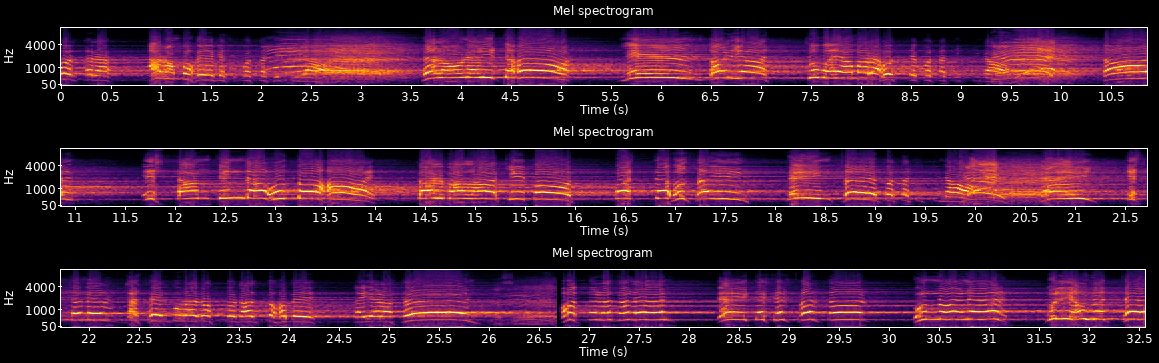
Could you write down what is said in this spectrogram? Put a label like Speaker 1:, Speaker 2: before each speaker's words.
Speaker 1: সরকারা আরম্ভ হয়ে গেছে, কথা ঠিক কিনা? ফেরাউনের ইতিহাস, নীল দরিয়ায় চুবাই আমারা হচ্ছে, কথা ঠিক কিনা? তাই ইসলাম জিন্দা হতে হয়, কারবালা কি পথ বাচ্চা হুসাইন সে কথা ঠিক কিনা? এই ইসলামের গাছের গোড়ায় রক্ত ঢালতে হবে, তাই আর আছেন? আপনারা জানেন এই দেশের সরকার উন্নয়নের গুলিয়া উড়াচ্ছে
